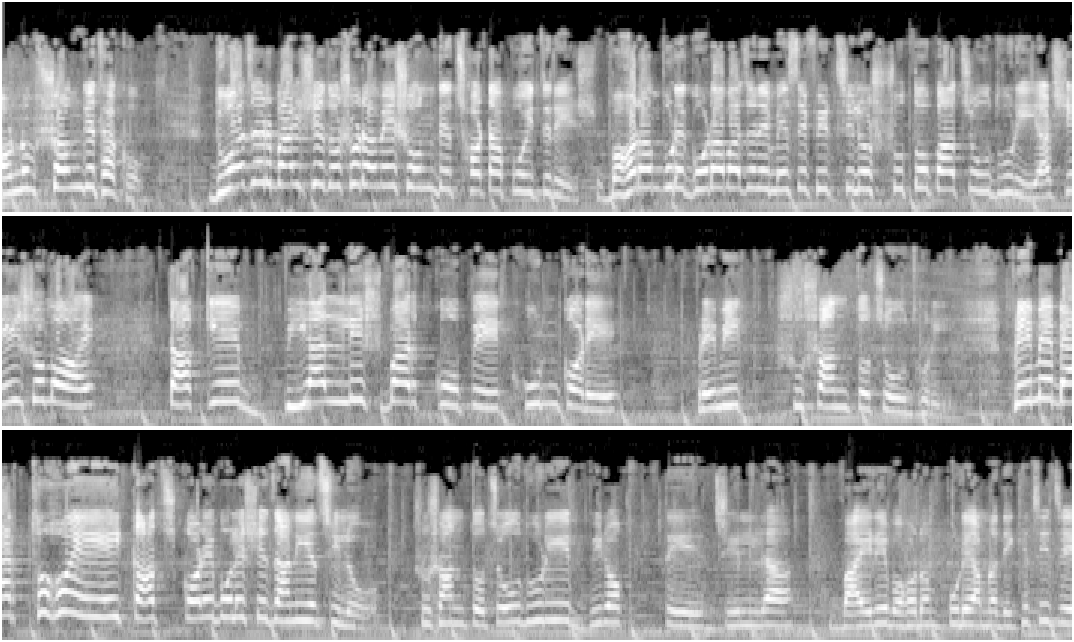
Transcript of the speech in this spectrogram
অর্ণব, সঙ্গে থাকো। দু হাজার বাইশে দোসরা মে সন্ধে ছটা পঁয়ত্রিশ, বহরমপুরে গোড়াবাজারে মেসে ফিরছিল সুতপা চৌধুরী, আর সেই সময় তাকে বিয়াল্লিশ বার কোপে খুন করে প্রেমিক সুশান্ত চৌধুরী। প্রেমে ব্যর্থ হয়ে এই কাজ করে বলে সে জানিয়েছিল। সুশান্ত চৌধুরী, বিরক্তে জেলা বাইরে বহরমপুরে আমরা দেখেছি যে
